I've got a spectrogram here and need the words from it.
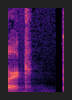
work.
